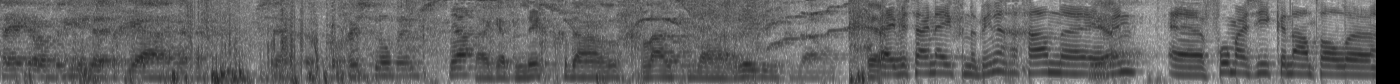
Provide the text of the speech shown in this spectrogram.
zeker al 33 jaar professional ben. Ja. ik heb licht gedaan, geluid gedaan, rigging gedaan. Hey, we zijn even naar binnen gegaan, uh, Erwin. Ja. Uh, voor mij zie ik een aantal uh,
